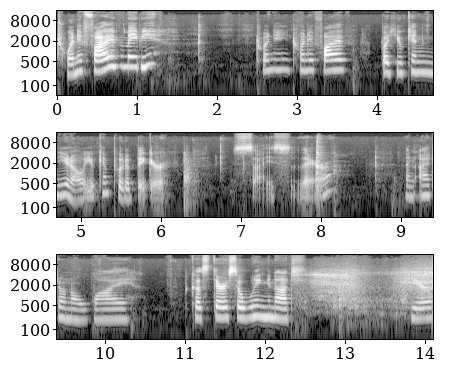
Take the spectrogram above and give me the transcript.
25 maybe? 20 25 but you can you know you can put a bigger size there. And I don't know why because there's a wing nut here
